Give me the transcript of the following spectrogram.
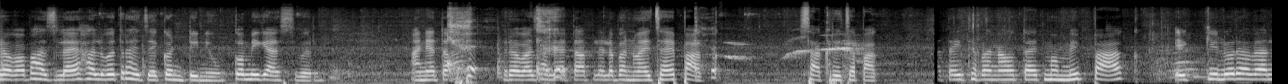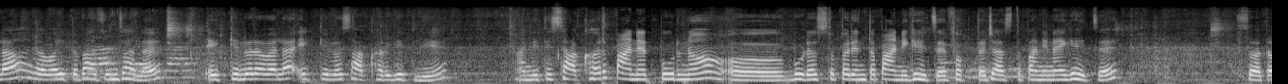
रवा भाजला आहे हलवत राहायचंय कंटिन्यू कमी गॅसवर. आणि आता रवा झाला आता आपल्याला बनवायचा आहे पाक. साखरेचा पाक. आता इथे बनवत आहेत मम्मी पाक. एक किलो रव्याला रवा इथं भाजून झाला आहे एक किलो रव्याला एक किलो साखर घेतली आहे. आणि ती साखर पाण्यात पूर्ण बुडस्तपर्यंत पाणी घ्यायचं आहे फक्त जास्त पाणी नाही घ्यायचं आहे सो आता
